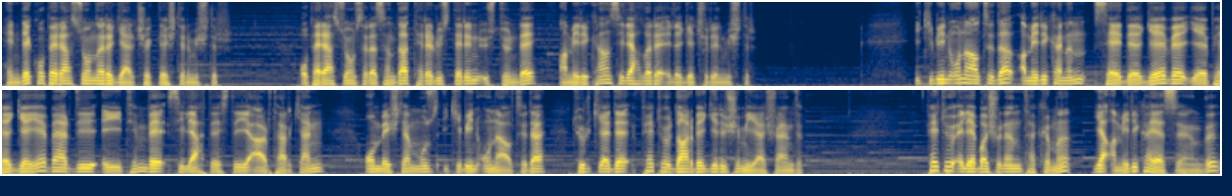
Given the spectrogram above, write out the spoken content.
hendek operasyonları gerçekleştirmiştir. Operasyon sırasında teröristlerin üstünde Amerikan silahları ele geçirilmiştir. 2016'da Amerika'nın SDG ve YPG'ye verdiği eğitim ve silah desteği artarken 15 Temmuz 2016'da Türkiye'de FETÖ darbe girişimi yaşandı. FETÖ elebaşının takımı ya Amerika'ya sığındı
